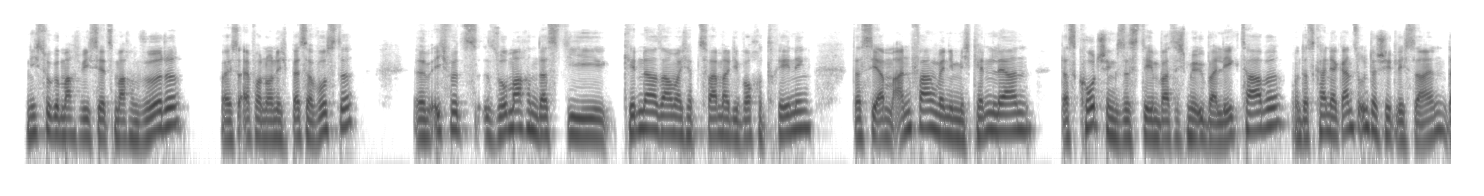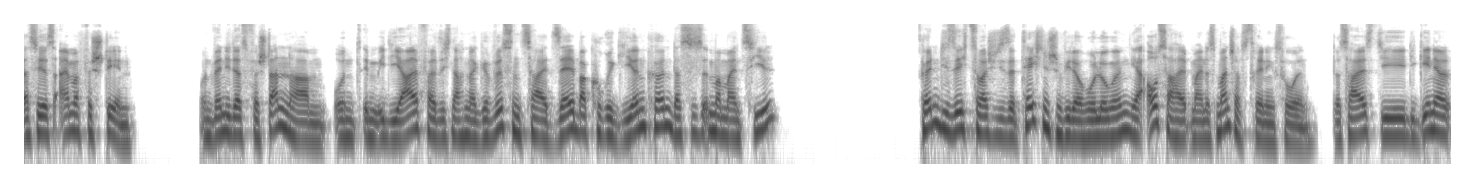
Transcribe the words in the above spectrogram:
nicht so gemacht, wie ich es jetzt machen würde, weil ich es einfach noch nicht besser wusste. Ähm, ich würde es so machen, dass die Kinder, sagen wir mal, ich habe zweimal die Woche Training, dass sie am Anfang, wenn die mich kennenlernen, das Coaching-System, was ich mir überlegt habe, und das kann ja ganz unterschiedlich sein, dass sie das einmal verstehen. Und wenn die das verstanden haben und im Idealfall sich nach einer gewissen Zeit selber korrigieren können, das ist immer mein Ziel, können die sich zum Beispiel diese technischen Wiederholungen ja außerhalb meines Mannschaftstrainings holen. Das heißt, die, die gehen ja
